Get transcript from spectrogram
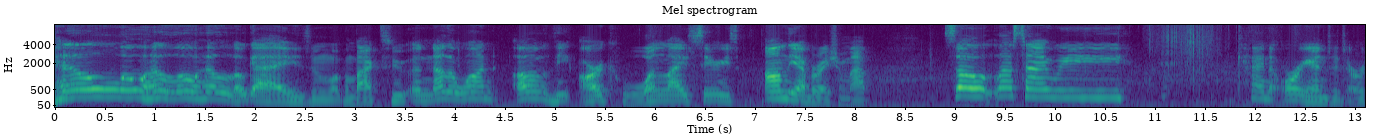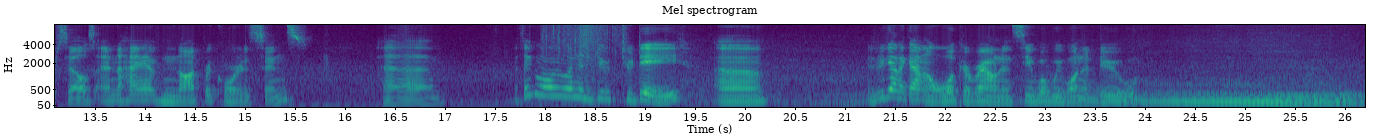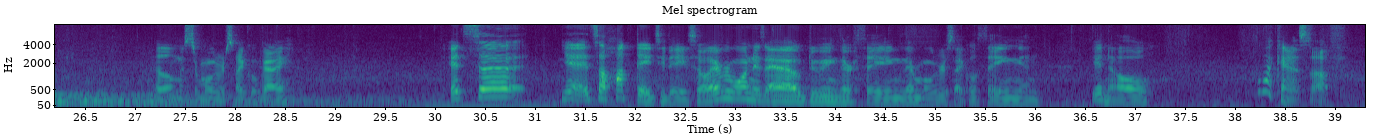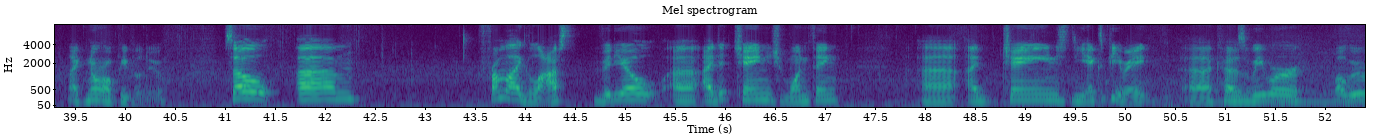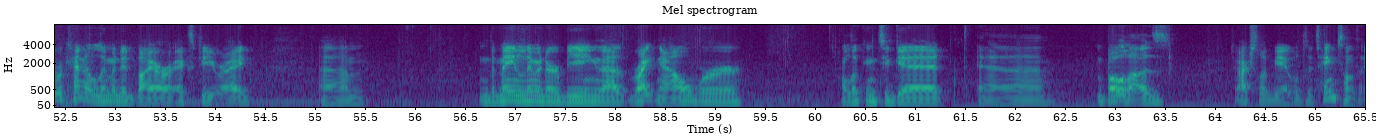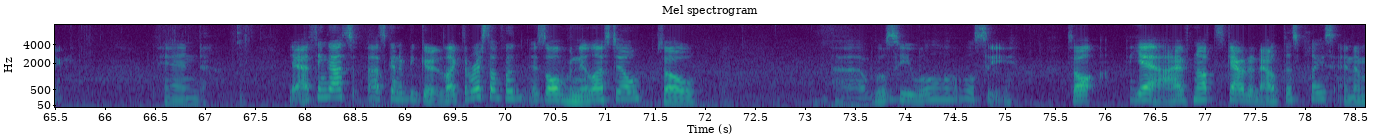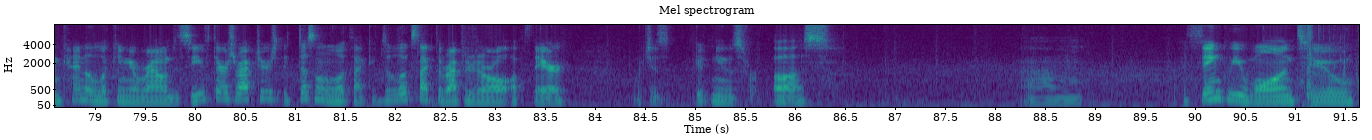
Hello, hello, hello guys, and welcome back to another one of the Ark One Life series on the Aberration map. So, last time we kind of oriented ourselves, and I have not recorded since. Um, I think what we want to do today uh, is we gotta kind of look around and see what we want to do. Hello, Mr. Motorcycle Guy. It's uh yeah, it's a hot day today, so everyone is out doing their thing, their motorcycle thing, and you know, all that kind of stuff, like normal people do. So, um, from like last video, uh, I did change one thing. Uh, I changed the XP rate, because uh, we were, well, we were kind of limited by our XP, right? Um, the main limiter being that right now we're looking to get uh, bolas to actually be able to tame something. And yeah, I think that's that's gonna be good. Like the rest of it is all vanilla still, so uh, we'll see. We'll we'll see. So yeah, I've not scouted out this place, and I'm kind of looking around to see if there's raptors. It doesn't look like it. It looks like the raptors are all up there, which is good news for us. Um, I think we want to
